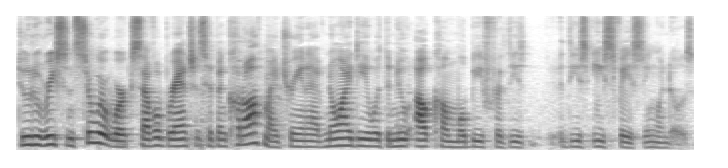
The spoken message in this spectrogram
Due to recent sewer work, several branches have been cut off my tree, and I have no idea what the new outcome will be for these, these east-facing windows.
